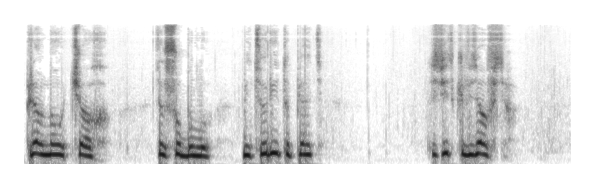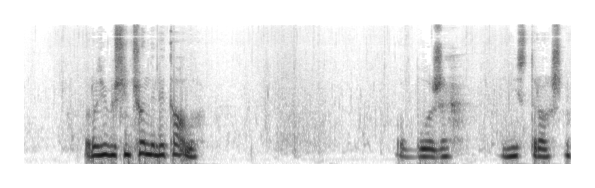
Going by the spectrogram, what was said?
Прям на очах. Це що було? Метеорит опять? Ти звідки взявся? Вроді б ж нічого не літало. О боже, мені страшно.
